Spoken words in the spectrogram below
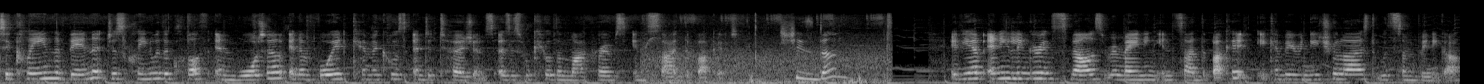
To clean the bin, just clean with a cloth and water and avoid chemicals and detergents as this will kill the microbes inside the bucket. She's done! If you have any lingering smells remaining inside the bucket, it can be neutralised with some vinegar.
